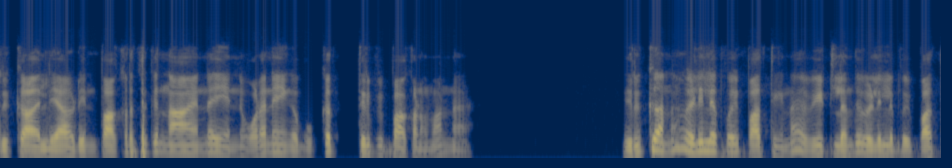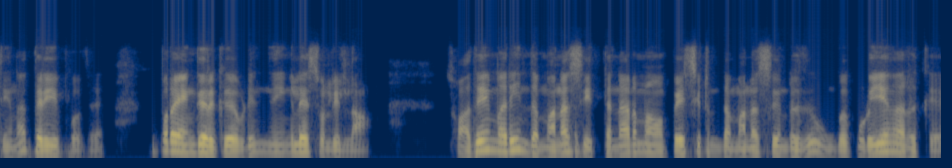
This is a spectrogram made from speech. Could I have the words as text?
இருக்கா இல்லையா? அப்படின்னு பாக்குறதுக்கு நான் என்ன என் உடனே எங்க புக்கை திருப்பி பார்க்கணுமா என்ன? இருக்கான்னா வெளியில போய் பார்த்தீங்கன்னா வீட்டுல இருந்து வெளியில போய் பார்த்தீங்கன்னா தெரிய போகுது. அப்புறம் எங்க இருக்கு? அப்படின்னு நீங்களே சொல்லிடலாம். ஸோ அதே மாதிரி இந்த மனசு இத்தனை நேரம் நம்ம பேசிட்டு இருந்த மனசுன்றது உங்க கூடயே தான் இருக்கு.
